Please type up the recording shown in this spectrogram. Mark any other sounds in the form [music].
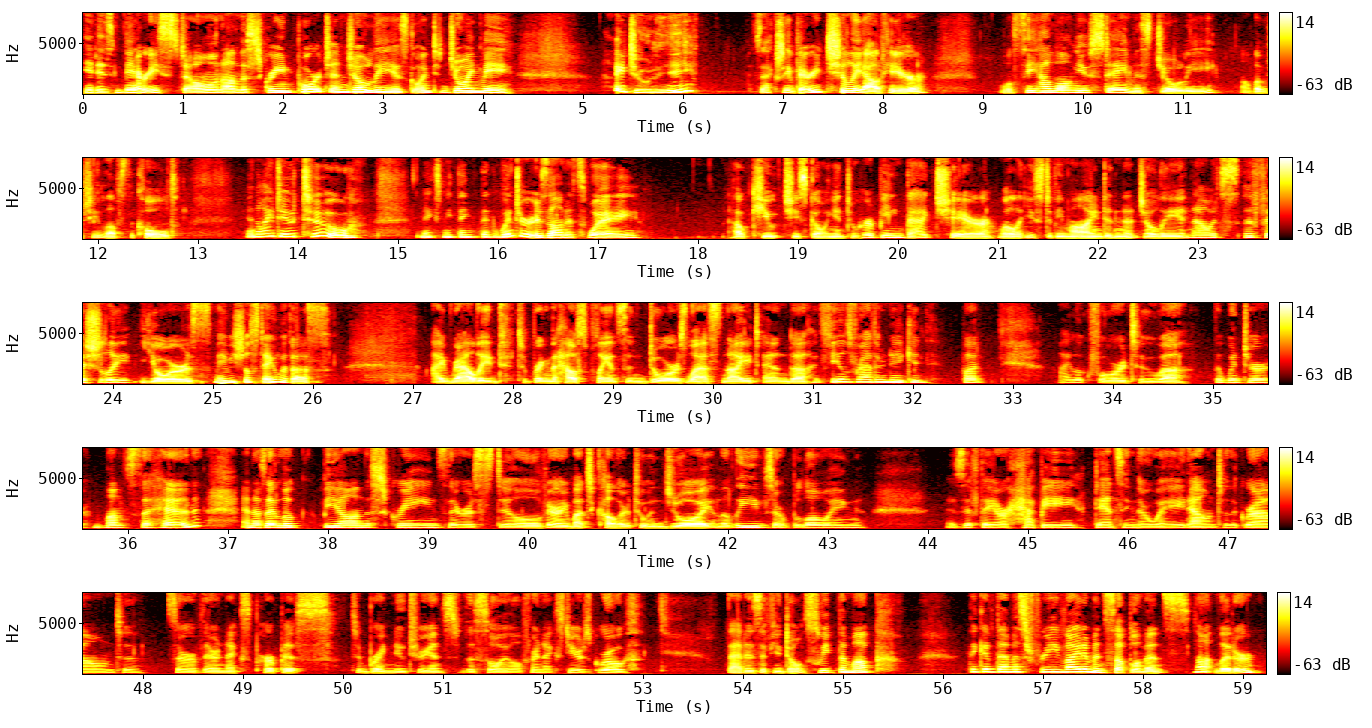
It is Mary Stone on the screen porch, and Jolie is going to join me. Hi, Jolie. It's actually very chilly out here. We'll see how long you stay, Miss Jolie, although she loves the cold. And I do too. It makes me think that winter is on its way. How cute she's going into her beanbag chair. Well, it used to be mine, didn't it, Jolie? And now it's officially yours. Maybe she'll stay with us. I rallied to bring the houseplants indoors last night, and uh, it feels rather naked, but I look forward to uh, the winter months ahead. And as I look beyond the screens, there is still very much color to enjoy, and the leaves are blowing as if they are happy, dancing their way down to the ground to serve their next purpose, to bring nutrients to the soil for next year's growth. That is, if you don't sweep them up Think of them as free vitamin supplements, not litter,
